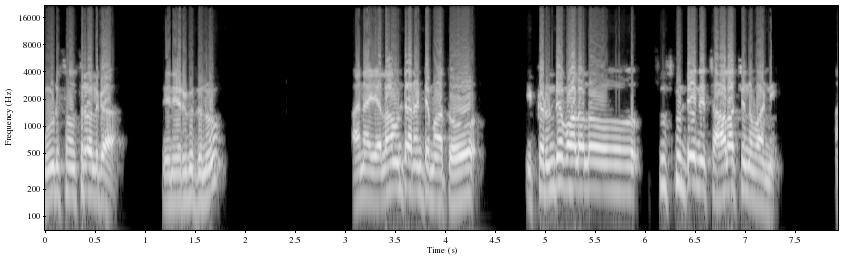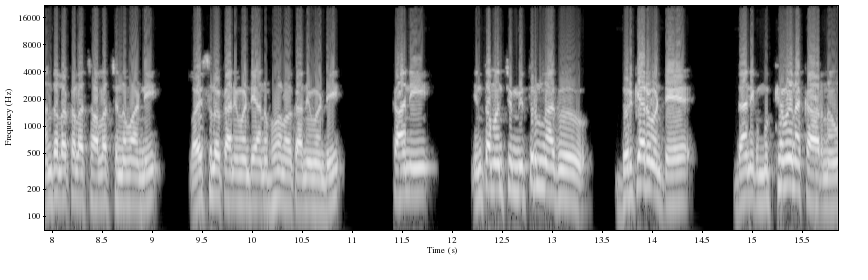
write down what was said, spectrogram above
మూడు సంవత్సరాలుగా నేను ఎరుగుదును. ఆయన ఎలా ఉంటారంటే మాతో ఇక్కడ ఉండే వాళ్ళలో చూసుకుంటే నేను చాలా చిన్నవాడిని అందులో చాలా చిన్నవాడిని వయసులో కానివ్వండి అనుభవంలో కానివ్వండి. కానీ ఇంత మంచి మిత్రులు నాకు దొరికారు అంటే దానికి ముఖ్యమైన కారణం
